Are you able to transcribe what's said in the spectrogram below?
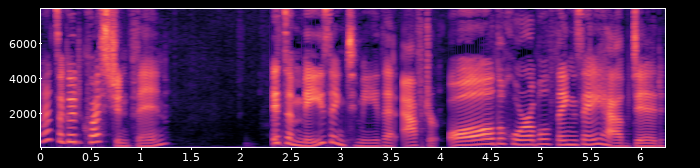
That's a good question, Finn. It's amazing to me that after all the horrible things Ahab did,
